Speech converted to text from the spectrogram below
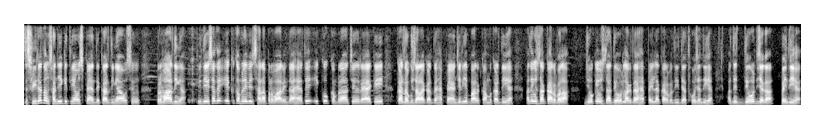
ਤਸਵੀਰਾਂ ਤੁਹਾਨੂੰ ਸਾਂਝੀਆਂ ਕੀਤੀਆਂ ਉਸ ਭੈਣ ਦੇ ਘਰ ਦੀਆਂ, ਉਸ ਪਰਿਵਾਰ ਦੀਆਂ। ਤੁਸੀਂ ਦੇਖ ਸਕਦੇ ਹੋ, ਇੱਕ ਕਮਰੇ ਵਿੱਚ ਸਾਰਾ ਪਰਿਵਾਰ ਰਹਿੰਦਾ ਹੈ ਤੇ ਇੱਕੋ ਕਮਰਾ 'ਚ ਰਹਿ ਕੇ ਘਰ ਦਾ ਗੁਜ਼ਾਰਾ ਕਰਦਾ ਹੈ। ਭੈਣ ਜਿਹੜੀ ਹੈ ਬਾਹਰ ਕੰਮ ਕਰਦੀ ਹੈ ਅਤੇ ਉਸ ਦਾ ਘਰ ਵਾਲਾ ਜੋ ਕਿ ਉਸ ਦਾ ਦਿਓਰ ਲੱਗਦਾ ਹੈ, ਪਹਿਲਾਂ ਘਰ ਵਾਲੀ ਦੀ ਡੈਥ ਹੋ ਜਾਂਦੀ ਹੈ ਅਤੇ ਦਿਓਰ ਦੀ ਜਗ੍ਹਾ ਪੈਂਦੀ ਹੈ।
